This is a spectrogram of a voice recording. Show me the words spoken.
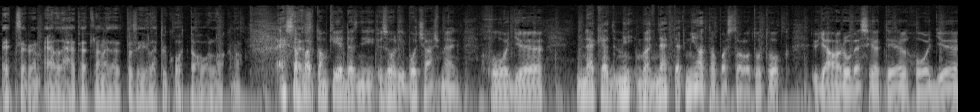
egyszerűen ellehetetlenedett az életük ott, ahol laknak. Ezt Ez... akartam kérdezni, Zoli, bocsáss meg, hogy neked, mi, vagy nektek mi a tapasztalatotok? Ugye arról beszéltél, hogy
